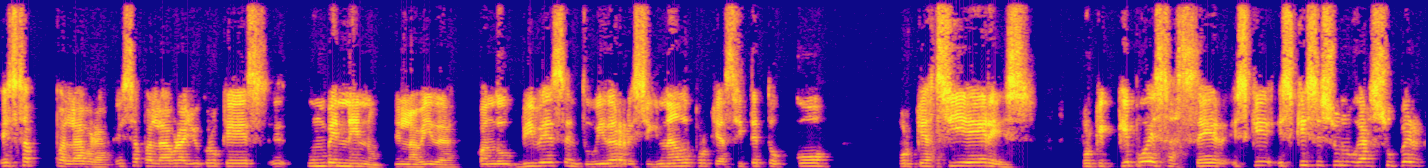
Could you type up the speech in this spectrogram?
Esa palabra, esa palabra yo creo que es eh, un veneno en la vida cuando vives en tu vida resignado porque así te tocó, porque así eres, porque ¿qué puedes hacer? Es que, es que ese es un lugar súper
